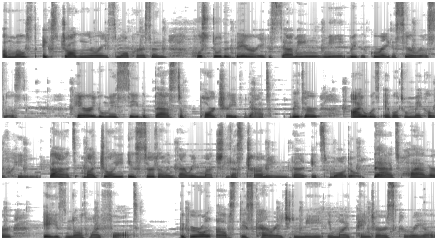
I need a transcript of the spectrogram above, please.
a most extraordinary small person who stood there examining me with great seriousness. Here you may see the best portrait that, later, I was able to make of him, but my drawing is certainly very much less charming than its model. That, however, is not my fault. The grown ups discouraged me in my painter's career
